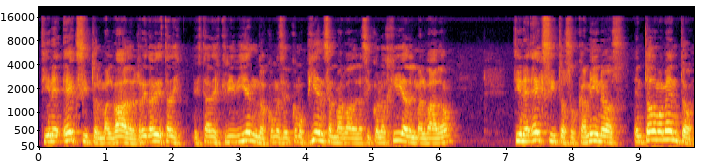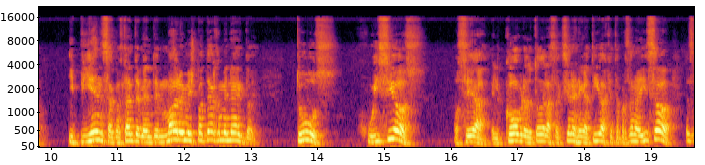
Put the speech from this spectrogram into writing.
Tiene éxito el malvado. El rey David está, está describiendo cómo, es cómo piensa el malvado, la psicología del malvado. Tiene éxito sus caminos en todo momento y piensa constantemente, tus juicios, o sea, el cobro de todas las acciones negativas que esta persona hizo, es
